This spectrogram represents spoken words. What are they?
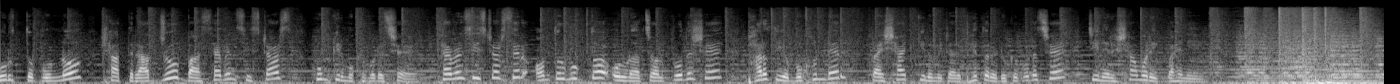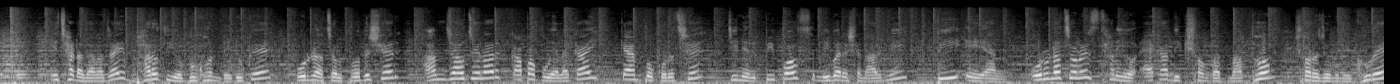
গুরুত্বপূর্ণ সাত রাজ্য বা সেভেন সিস্টার্স হুমকির মুখে পড়েছে। সেভেন সিস্টার্সের অন্তর্ভুক্ত অরুণাচল প্রদেশে ভারতীয় ভূখণ্ডের প্রায় ষাট কিলোমিটার ভেতরে ঢুকে পড়েছে চীনের সামরিক বাহিনী। এছাড়া জানা যায়, ভারতীয় ভূখণ্ডে ঢুকে অরুণাচল প্রদেশের আনজাও জেলার কাপাপু এলাকায় ক্যাম্পও করেছে চীনের পিপলস লিবারেশন আর্মি, পিএএল। অরুণাচলের স্থানীয় একাধিক সংবাদ মাধ্যম সরজমিনে ঘুরে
